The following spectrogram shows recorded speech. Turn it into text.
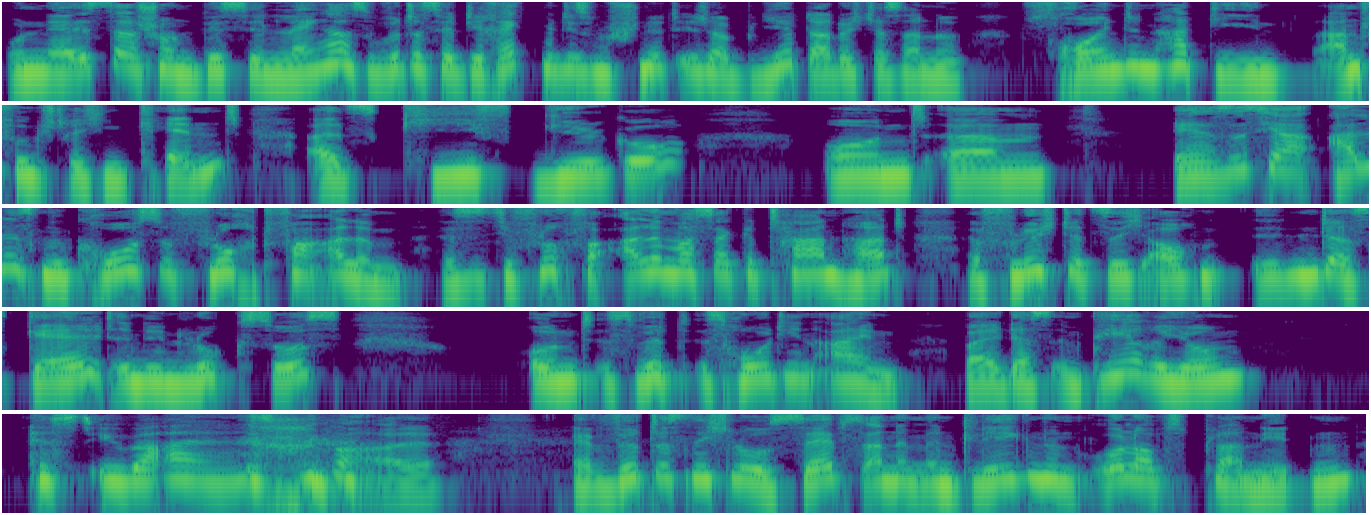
Und er ist da schon ein bisschen länger, so wird das ja direkt mit diesem Schnitt etabliert, dadurch, dass er eine Freundin hat, die ihn in Anführungsstrichen kennt, als Keith Girgo. Und ähm, es ist ja alles eine große Flucht vor allem. Es ist die Flucht vor allem, was er getan hat. Er flüchtet sich auch in das Geld, in den Luxus und es wird, es holt ihn ein, weil das Imperium ist überall. Ist überall. Er wird es nicht los. Selbst an einem entlegenen Urlaubsplaneten,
